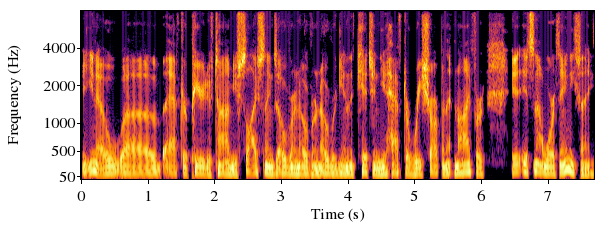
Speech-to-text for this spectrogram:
you know, uh, after a period of time, you slice things over and over and over again in the kitchen. You have to resharpen that knife, or it, it's not worth anything.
